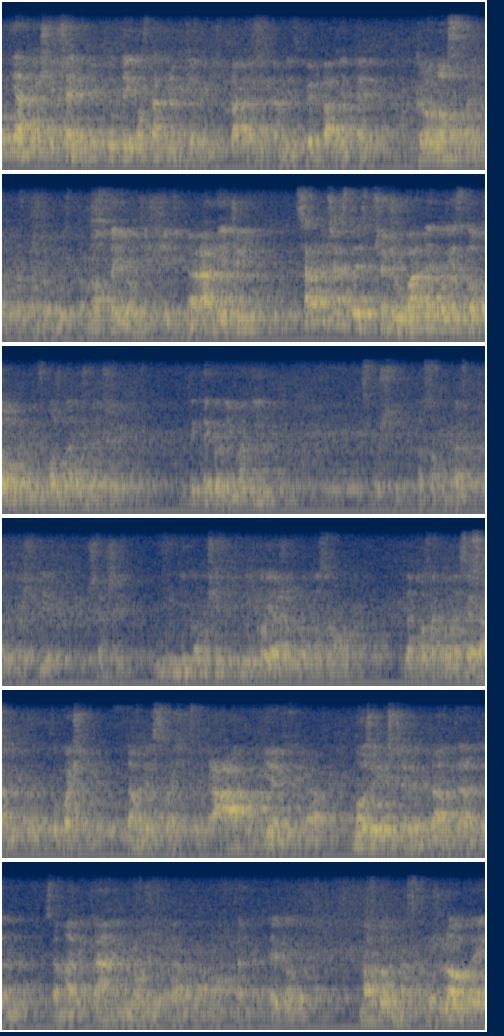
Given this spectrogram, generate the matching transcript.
pojawia się wszędzie. Tutaj ostatnio widziałem jakiś plakat, że tam jest wyrwany ten gronostaj, podobno jest gronostaj i on gdzieś siedzi na ramię, czyli cały czas to jest przeżuwane, bo jest gotowe, więc można różne rzeczy. Tutaj tego nie ma i słusznie, to są obrazy, które właściwie szerszy, nikomu się tu nie kojarzą, bo to są dla poza koneserami, to, to właśnie damy jest właśnie co, a to wiemy, prawda, może jeszcze Rembrandta, ten Samarytanin, może, prawda, o, tak i tego, Madonna z Krużlowej,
